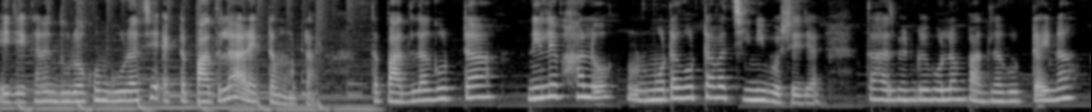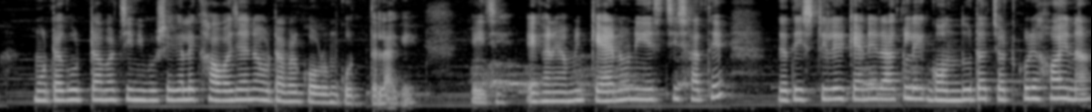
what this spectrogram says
এই যে এখানে দু রকম গুড় আছে, একটা পাতলা আর একটা মোটা। তা পাতলা গুড়টা নিলে ভালো, মোটা গুড়টা আবার চিনি বসে যায়। তা হাজব্যান্ডকে বললাম, পাতলা গুড়টাই না মোটা গুড়টা আবার চিনি বসে গেলে খাওয়া যায় না, ওটা আবার গরম করতে লাগে। এই যে, এখানে আমি ক্যানও নিয়ে এসেছি সাথে, যাতে স্টিলের ক্যানে রাখলে গন্ধটা চট করে হয় না।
